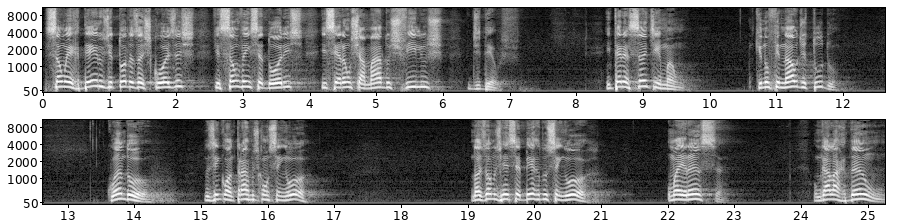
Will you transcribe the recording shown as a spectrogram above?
são herdeiros de todas as coisas, que são vencedores e serão chamados filhos de Deus. Interessante, irmão, que no final de tudo, quando nos encontrarmos com o Senhor, nós vamos receber do Senhor uma herança, um galardão.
